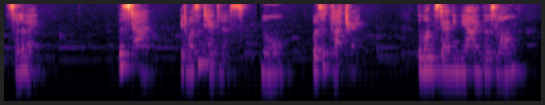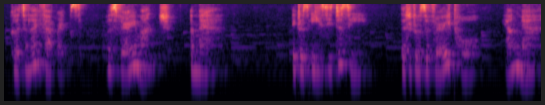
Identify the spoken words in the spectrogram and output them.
silhouette. This time, it wasn't headless, nor was it fluttering. The one standing behind those long, curtain like fabrics was very much a man. It was easy to see that it was a very tall young man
